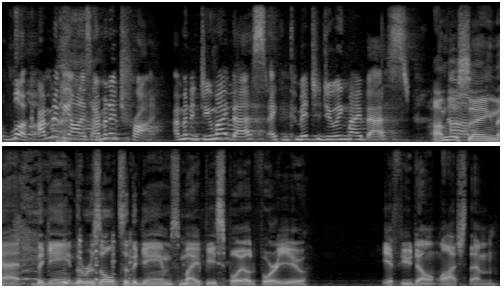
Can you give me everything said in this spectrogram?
Look, I'm going to be honest. I'm going to try. I'm going to do my best. I can commit to doing my best. I'm just um, saying that the game, the results of the games might be spoiled for you if you don't watch them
